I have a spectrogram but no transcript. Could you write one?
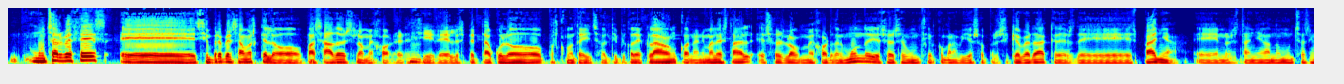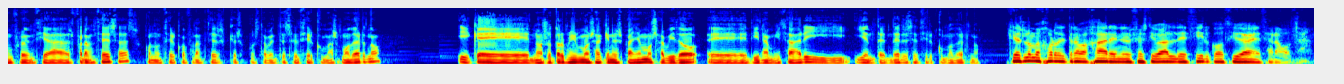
Muchas veces eh, siempre pensamos que lo pasado es lo mejor, es decir, el espectáculo, pues como te he dicho, el típico de clown con Animal Style, eso es lo mejor del mundo y eso es un circo maravilloso, pero sí que es verdad que desde España eh, nos están llegando muchas influencias francesas, con un circo francés que supuestamente es el circo más moderno y que nosotros mismos aquí en España hemos sabido eh, dinamizar y, y entender ese circo moderno. ¿Qué es lo mejor de trabajar en el Festival de Circo Ciudad de Zaragoza?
